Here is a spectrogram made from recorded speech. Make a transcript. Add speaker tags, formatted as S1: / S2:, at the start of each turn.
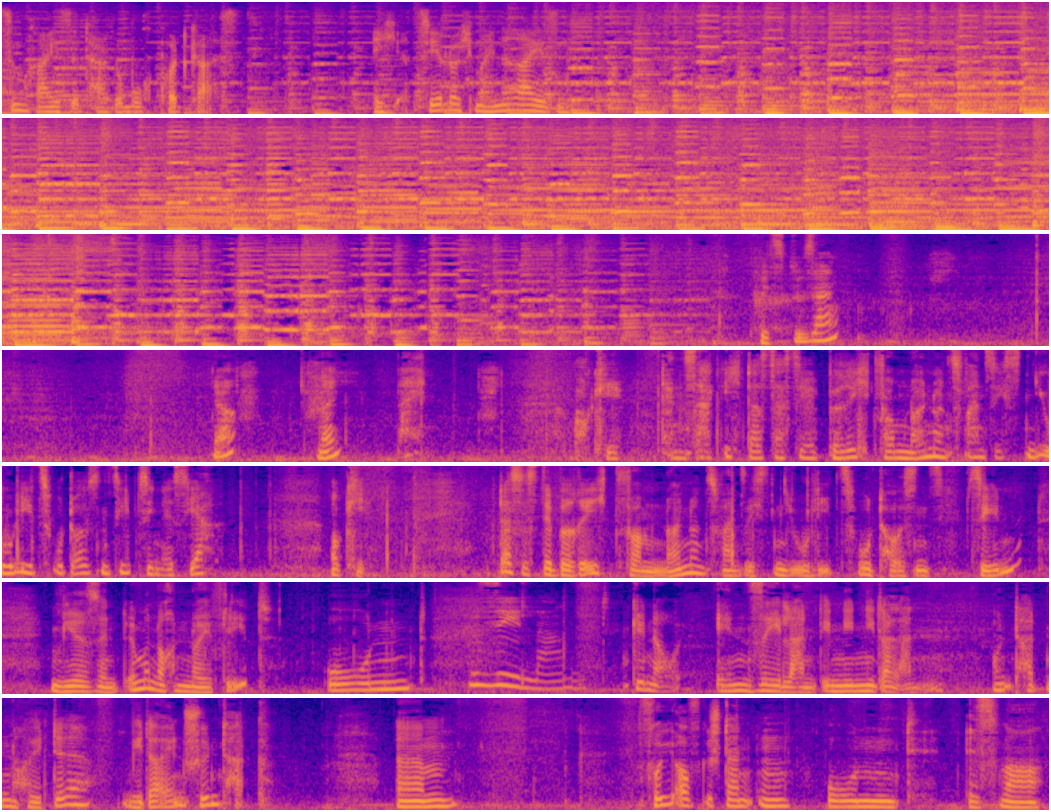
S1: Zum Reisetagebuch-Podcast. Ich erzähle euch meine Reisen. Willst du sagen? Ja? Nein? Nein. Okay, dann sag ich, dass das der Bericht vom 29. Juli 2017 ist, ja? Okay. Das ist der Bericht vom 29. Juli 2017. Wir sind immer noch in Neuflied und
S2: Seeland.
S1: genau in Seeland, in den Niederlanden. Und hatten heute wieder einen schönen Tag. Ähm, früh aufgestanden und es war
